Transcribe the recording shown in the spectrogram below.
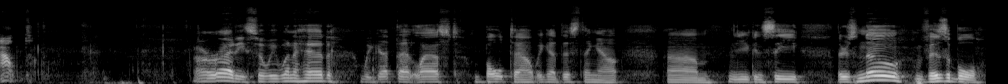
out. Alrighty, so we went ahead, we got that last bolt out, we got this thing out. Um, you can see there's no visible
